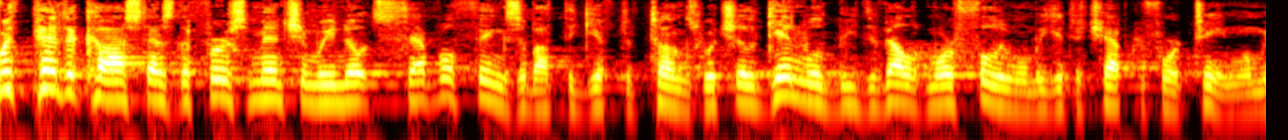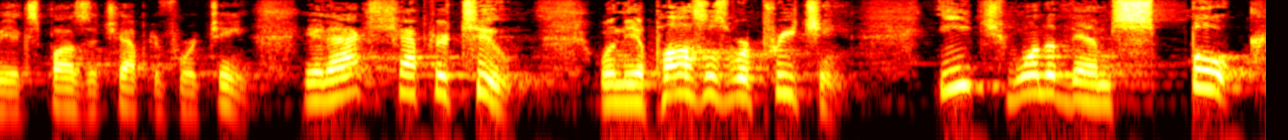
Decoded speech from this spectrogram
With Pentecost as the first mention, we note several things about the gift of tongues, which again will be developed more fully when we get to chapter 14, when we exposit chapter 14. In Acts chapter 2, when the apostles were preaching, each one of them spoke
